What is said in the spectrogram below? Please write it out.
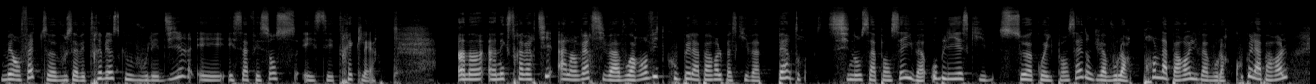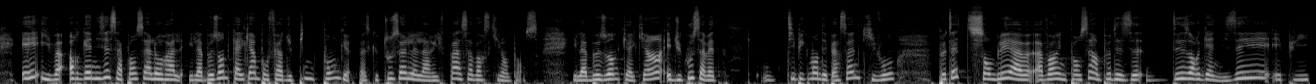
Mais en fait vous savez très bien ce que vous voulez dire et ça fait sens et c'est très clair un, extraverti, à l'inverse, il va avoir envie de couper la parole parce qu'il va perdre sinon sa pensée, il va oublier ce, à quoi il pensait, donc il va vouloir prendre la parole, il va vouloir couper la parole et il va organiser sa pensée à l'oral. Il a besoin de quelqu'un pour faire du ping-pong parce que tout seul, elle n'arrive pas à savoir ce qu'il en pense. Il a besoin de quelqu'un et du coup, ça va être typiquement des personnes qui vont peut-être sembler avoir une pensée un peu désorganisée et puis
